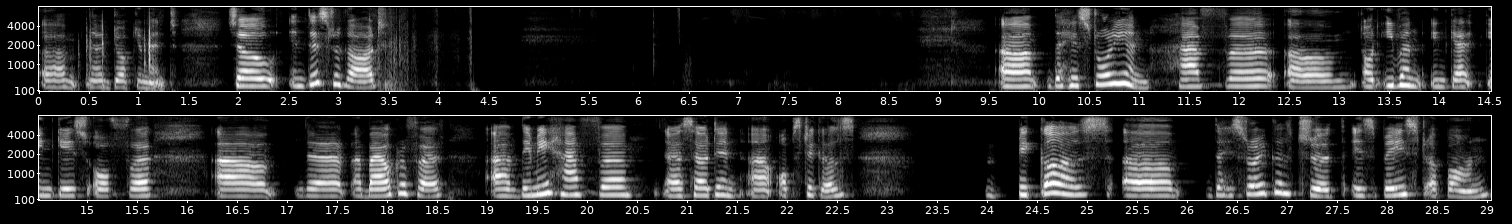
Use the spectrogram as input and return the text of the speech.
um, document. So, in this regard, the historian have, um, or even in ca- in case of uh, the biographer, uh, they may have uh, certain obstacles because the historical truth is based upon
